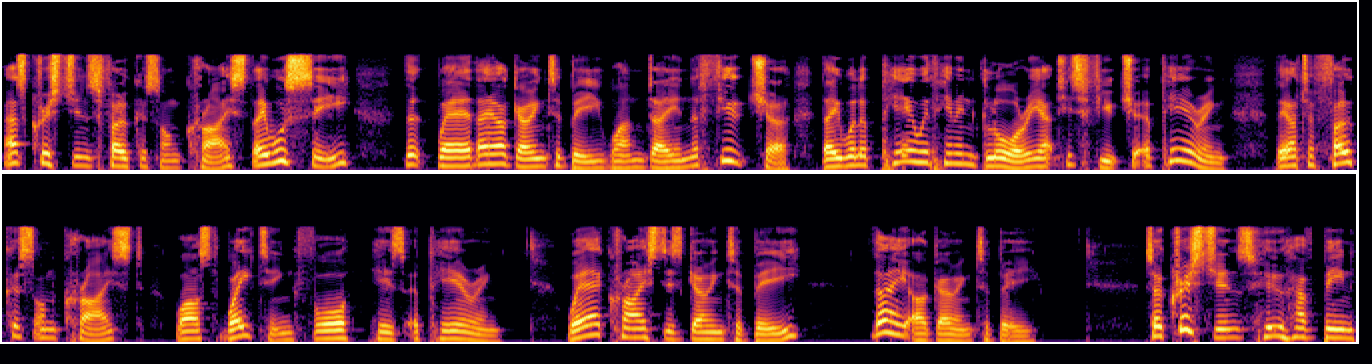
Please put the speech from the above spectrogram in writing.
As Christians focus on Christ, they will see that where they are going to be one day in the future. They will appear with him in glory at his future appearing. They are to focus on Christ whilst waiting for his appearing. Where Christ is going to be, they are going to be. So Christians who have been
